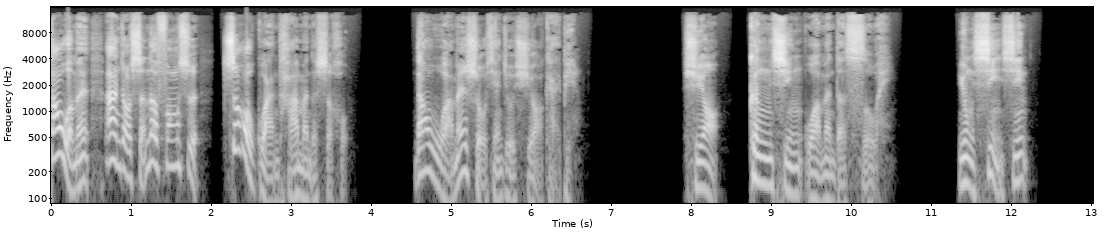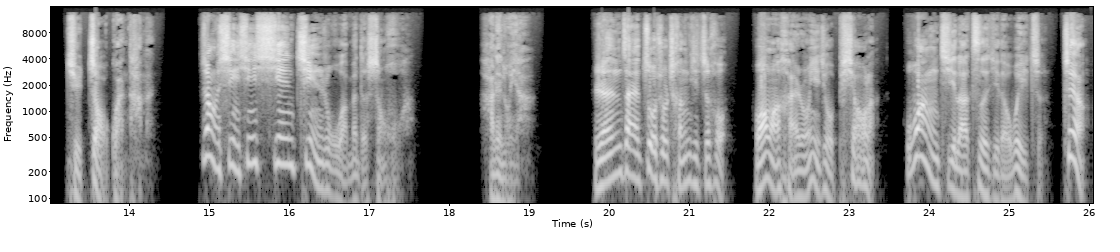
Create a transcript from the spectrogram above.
当我们按照神的方式照管他们的时候，当我们首先就需要改变，需要更新我们的思维，用信心去照管他们。让信心先进入我们的生活，哈利路亚！人在做出成绩之后，往往很容易就飘了，忘记了自己的位置，这样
